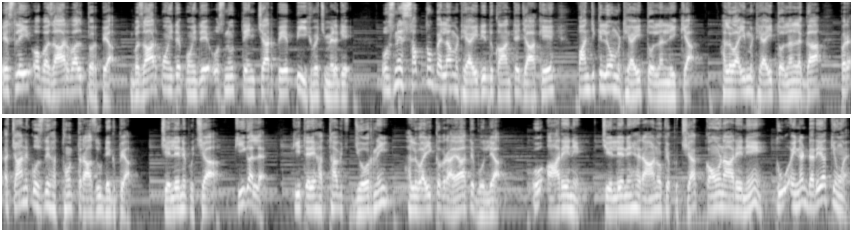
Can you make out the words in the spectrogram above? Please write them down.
ਇਸ ਲਈ ਉਹ ਬਾਜ਼ਾਰ ਵੱਲ ਤੁਰ ਪਿਆ। ਬਾਜ਼ਾਰ ਪਹੁੰਚਦੇ ਪਹੁੰਚਦੇ ਉਸ ਨੂੰ 3-4 ਰੁਪਏ ਭੀਖ ਵਿੱਚ ਮਿਲ ਗਏ। ਉਸਨੇ ਸਭ ਤੋਂ ਪਹਿਲਾਂ ਮਠਿਆਈ ਦੀ ਦੁਕਾਨ ਤੇ ਜਾ ਕੇ 5 ਕਿਲੋ ਮਠਿਆਈ ਤੋਲਣ ਲਈ ਕਿਹਾ। ਹਲਵਾਈ ਮਠਿਆਈ ਤੋਲਣ ਲੱਗਾ, ਪਰ ਅਚਾਨਕ ਉਸ ਦੇ ਹੱਥੋਂ ਤਰਾਜ਼ੂ ਡਿੱਗ ਪਿਆ। ਚੇਲੇ ਨੇ ਪੁੱਛਿਆ, ਕੀ ਗੱਲ ਹੈ? ਕੀ ਤੇਰੇ ਹੱਥਾਂ ਵਿੱਚ ਜ਼ੋਰ ਨਹੀਂ? ਹਲਵਾਈ ਘਬਰਾਇਆ ਤੇ ਬੋਲਿਆ, ਉਹ ਆ ਰਹੇ ਨੇ। ਚੇਲੇ ਨੇ ਹੈਰਾਨ ਹੋ ਕੇ ਪੁੱਛਿਆ, ਕੌਣ ਆ ਰਹੇ ਨੇ? ਤੂੰ ਇੰਨਾ ਡਰਿਆ ਕਿਉਂ ਹੈ?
